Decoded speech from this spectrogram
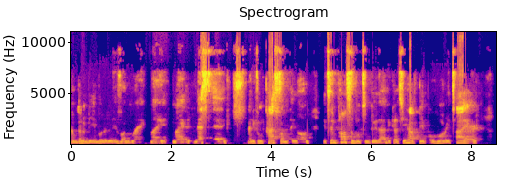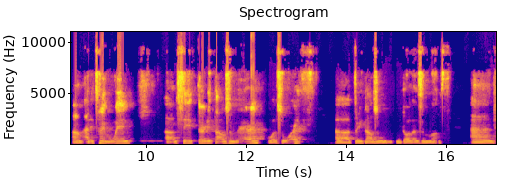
I'm going to be able to live on my my my nest egg, and you pass something on, it's impossible to do that because you have people who retired um, at a time when, um, say, thirty thousand naira was worth uh, three thousand dollars a month, and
